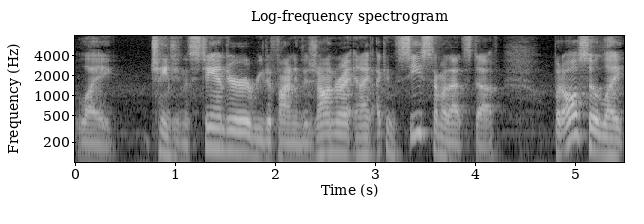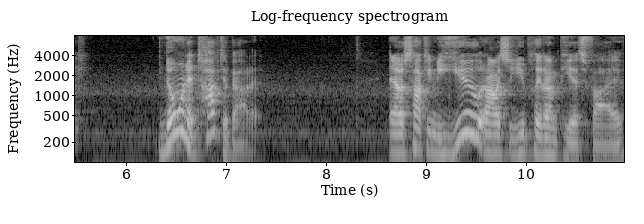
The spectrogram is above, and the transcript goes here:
like changing the standard, redefining the genre, and I, I can see some of that stuff, but also like no one had talked about it. And I was talking to you, and obviously you played on PS5,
